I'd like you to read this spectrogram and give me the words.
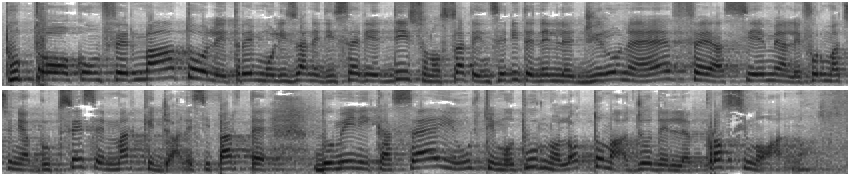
Tutto confermato, le tre molisane di Serie D sono state inserite nel girone F assieme alle formazioni abruzzese e marchigiane. Si parte domenica 6, ultimo turno l'8 maggio del prossimo anno.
